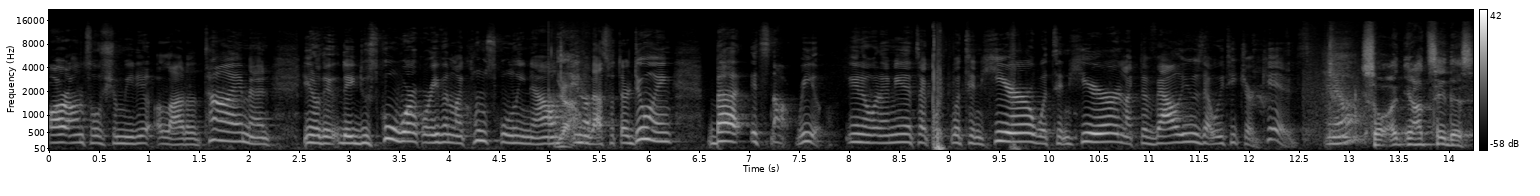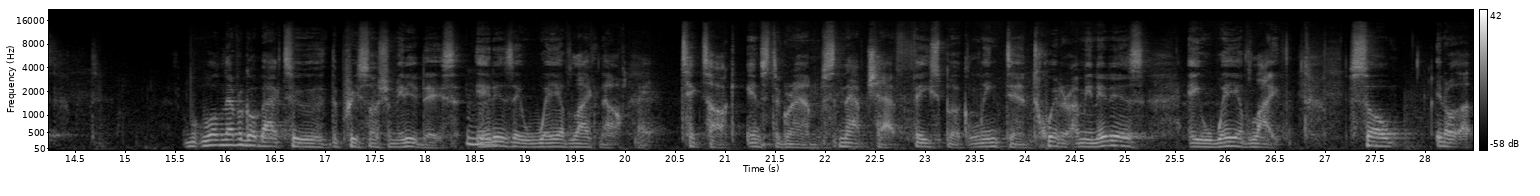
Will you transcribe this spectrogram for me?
are on social media a lot of the time and you know they, they do schoolwork or even like homeschooling now Yeah. you know that's what they're doing but it's not real you know what i mean it's like what's in here what's in here and like the values that we teach our kids you know So uh, you know, I'd say this: we'll never go back to the pre-social media days. It is a way of life now. Right. TikTok, Instagram, Snapchat, Facebook, LinkedIn, Twitter. I mean, it is a way of life. So you know.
